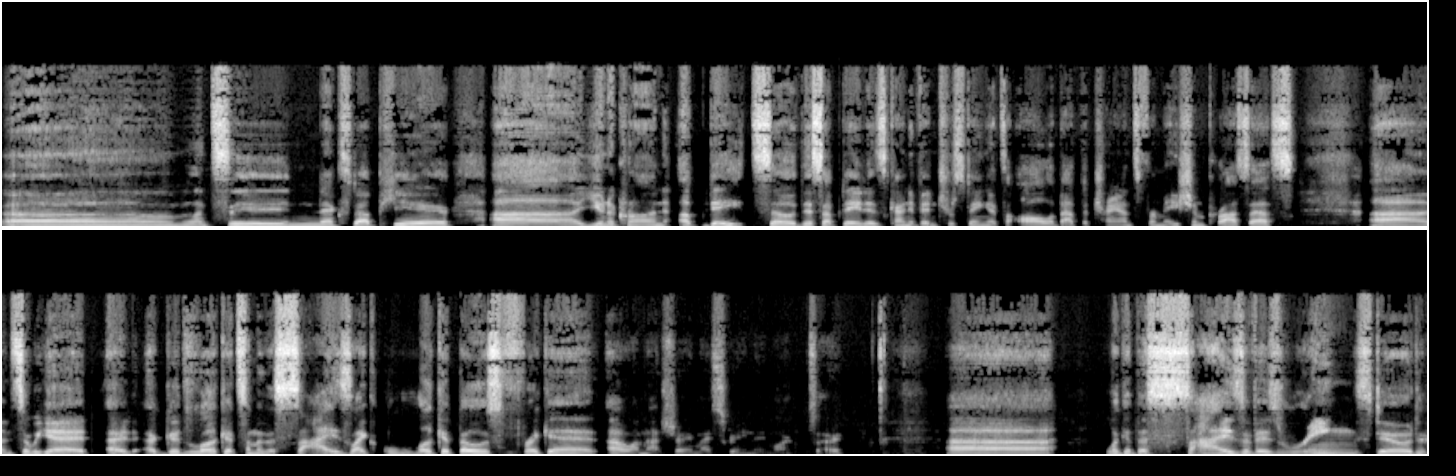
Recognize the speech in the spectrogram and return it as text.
Um, let's see. Next up here, uh, Unicron update. So this update is kind of interesting. It's all about the transformation process. Um, so we get a, a good look at some of the size. Like, look at those freaking. Oh, I'm not sharing my screen anymore. Sorry. Uh, look at the size of his rings, dude,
